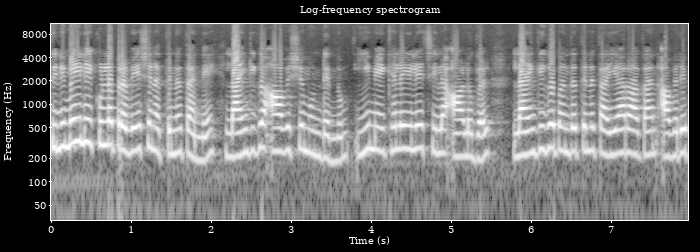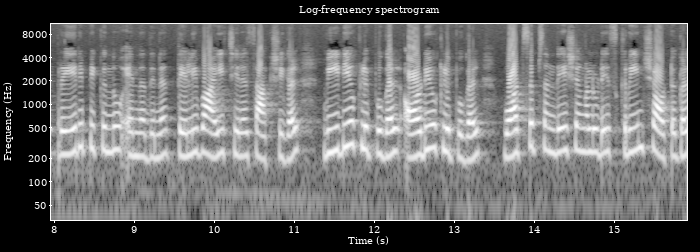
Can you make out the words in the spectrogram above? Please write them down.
സിനിമയിലേക്കുള്ള പ്രവേശനത്തിന് തന്നെ ലൈംഗിക ആവശ്യമുണ്ടെന്നും ഈ മേഖലയിലെ ചില ആളുകൾ ലൈംഗിക ബന്ധത്തിന് തയ്യാറാകാൻ അവരെ പ്രേരിപ്പിക്കുന്നു എന്നതിന് തെളിവായി ചില സാക്ഷികൾ വീഡിയോ ക്ലിപ്പുകൾ ഓഡിയോ ക്ലിപ്പുകൾ വാട്സപ്പ് സന്ദേശങ്ങളുടെ സ്ക്രീൻഷോട്ടുകൾ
